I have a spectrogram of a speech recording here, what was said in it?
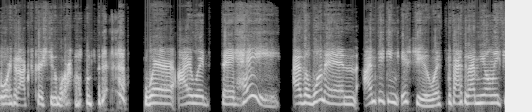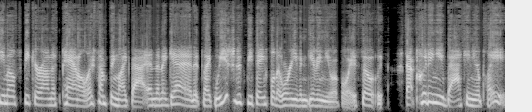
Orthodox Christian world, where I would say, Hey, as a woman, I'm taking issue with the fact that I'm the only female speaker on this panel or something like that. And then again, it's like, well, you should just be thankful that we're even giving you a voice. So that putting you back in your place.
